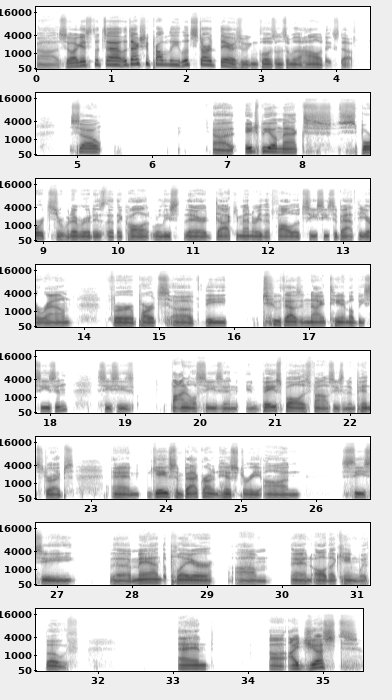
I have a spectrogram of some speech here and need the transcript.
Uh, so I guess let's uh, let's actually probably let's start there so we can close on some of the holiday stuff. So uh, HBO Max Sports or whatever it is that they call it released their documentary that followed CC Sabathia around for parts of the 2019 MLB season. CC's final season in baseball, his final season in pinstripes, and gave some background and history on CC, the man, the player, um, and all that came with both. And uh, I just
